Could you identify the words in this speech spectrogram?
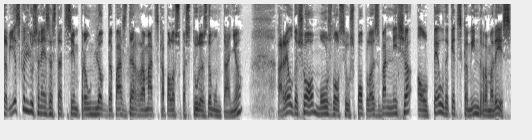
Sabies que el Lluçanès ha estat sempre un lloc de pas de ramats cap a les pastures de muntanya? Arrel d'això, molts dels seus pobles van néixer al peu d'aquests camins ramaders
